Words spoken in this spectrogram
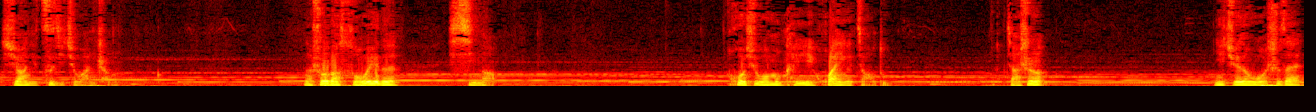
需要你自己去完成。那说到所谓的洗脑，或许我们可以换一个角度。假设你觉得我是在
